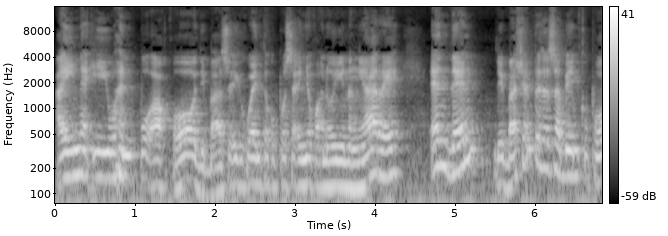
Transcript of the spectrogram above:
ay naiwan po ako, 'di ba? So ikukwento ko po sa inyo kung ano yung nangyari. And then, 'di ba? Syempre sasabihin ko po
